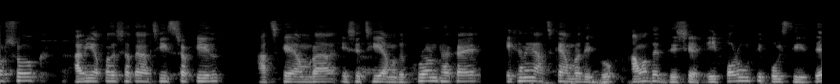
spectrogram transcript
দর্শক, আমি আপনাদের সাথে আছি ইসরাফিল। আজকে আমরা এসেছি আমাদের পুরান ঢাকায়। এখানে আজকে আমরা দেখব আমাদের দেশের এই পরবর্তী পরিস্থিতিতে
